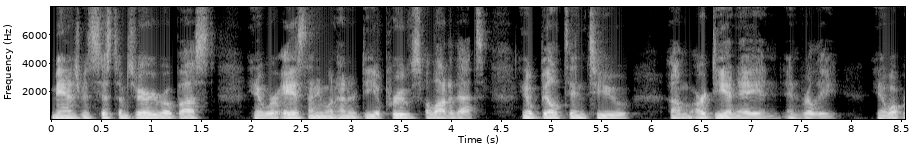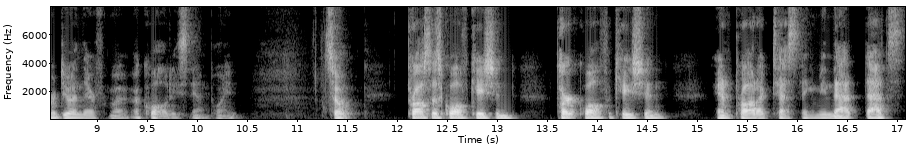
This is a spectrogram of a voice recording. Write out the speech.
management systems very robust. You know we're as9100d approved so a lot of that's you know built into um, our dna and, and really you know what we're doing there from a, a quality standpoint so process qualification part qualification and product testing i mean that that's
